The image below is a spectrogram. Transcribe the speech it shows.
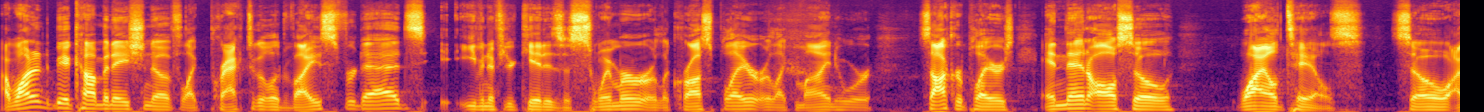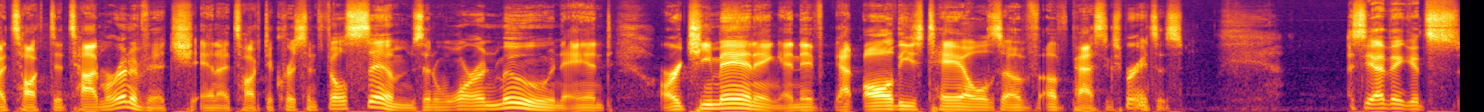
I wanted to be a combination of like practical advice for dads, even if your kid is a swimmer or lacrosse player or like mine who are soccer players, and then also wild tales. So I talked to Todd Marinovich and I talked to Chris and Phil Sims and Warren Moon and Archie Manning, and they've got all these tales of, of past experiences. See, I think it's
